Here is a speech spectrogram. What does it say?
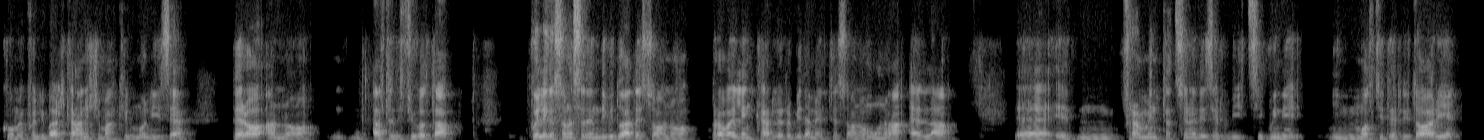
come quelli balcanici, ma anche il Molise, però hanno altre difficoltà. Quelle che sono state individuate sono, provo a elencarle rapidamente, sono una è la eh, frammentazione dei servizi, quindi in molti territori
